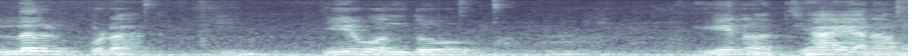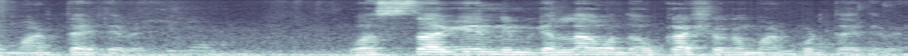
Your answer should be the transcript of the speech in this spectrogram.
ಎಲ್ಲರಿಗೂ ಕೂಡ ಈ ಒಂದು ಏನು ಅಧ್ಯಾಯ ನಾವು ಮಾಡ್ತಾ ಇದ್ದೇವೆ. ಹೊಸದಾಗಿ ನಿಮಗೆಲ್ಲ ಒಂದು ಅವಕಾಶವನ್ನು ಮಾಡಿಕೊಡ್ತಾ ಇದ್ದೇವೆ.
